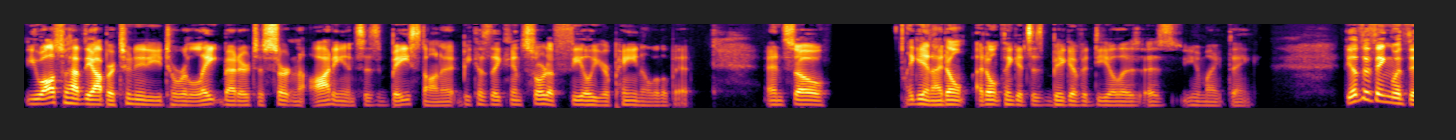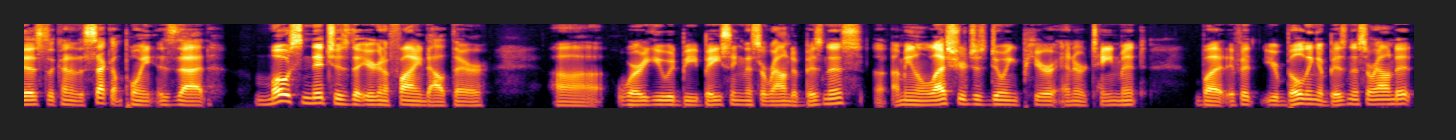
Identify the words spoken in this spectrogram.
you also have the opportunity to relate better to certain audiences based on it because they can sort of feel your pain a little bit. And so again, I don't I don't think it's as big of a deal as as you might think. The other thing with this, the kind of the second point is that most niches that you're going to find out there uh, where you would be basing this around a business. Uh, I mean, unless you're just doing pure entertainment, but if it you're building a business around it,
